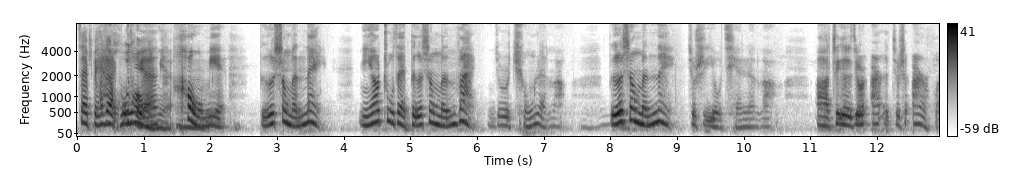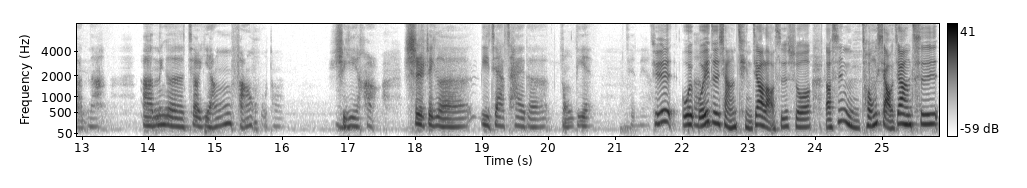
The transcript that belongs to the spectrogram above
在北海公园后面，德胜门内，你要住在德胜门外，你就是穷人了；德胜门内就是有钱人了。啊，这个就是二，就是二环呐，啊，那个叫洋房胡同，十一号是这个利家菜的总店。其实我我一直想请教老师说，老师你从小这样吃，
